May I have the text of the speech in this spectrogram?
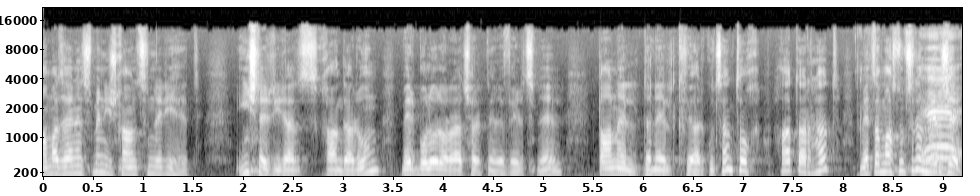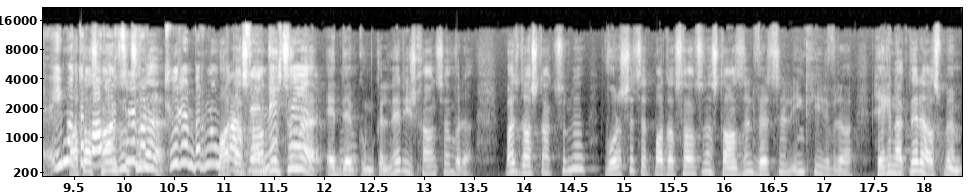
համաձայնեցում են իշխանությունների հետ։ Ինչն է իրանց խանգարում մեր բոլոր առաջարկները վերցնել, տանել դնել քվեարկության, թող հատ առ հատ մեծամասնությունը մերժեր։ Պատասխանատվությունը Պատասխանատվությունը այդ դեպքում կլներ իշխանության վրա, բայց դաշնակցությունը որոշեց այդ պատասխանատվությունը ստանձնել, վերցնել ինքը իր վրա։ Հեղինակները ասում եմ,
